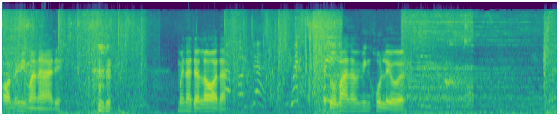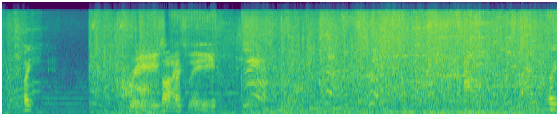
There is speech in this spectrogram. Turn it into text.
ออนไม่มีมานาดิไม่น่าจะรอดอะ For death. ไอตัวบ้านนั้นมันวิ่งโคตรเร็วเลยเฮ้ย Rồi, Precisely. เฮ้ย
